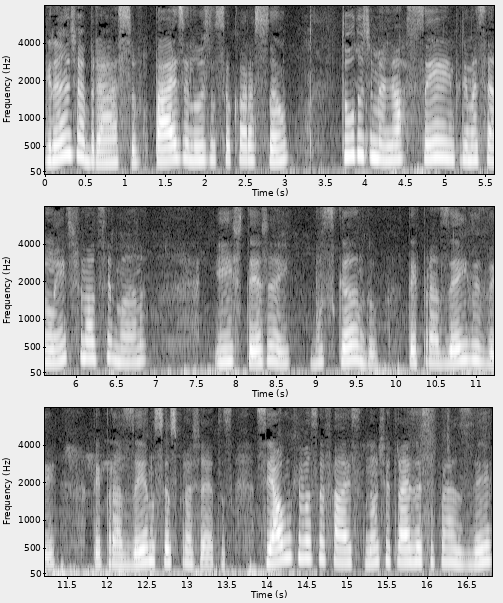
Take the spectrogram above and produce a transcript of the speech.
Grande abraço, paz e luz no seu coração. Tudo de melhor sempre, um excelente final de semana. E esteja aí buscando ter prazer em viver, ter prazer nos seus projetos. Se algo que você faz não te traz esse prazer,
